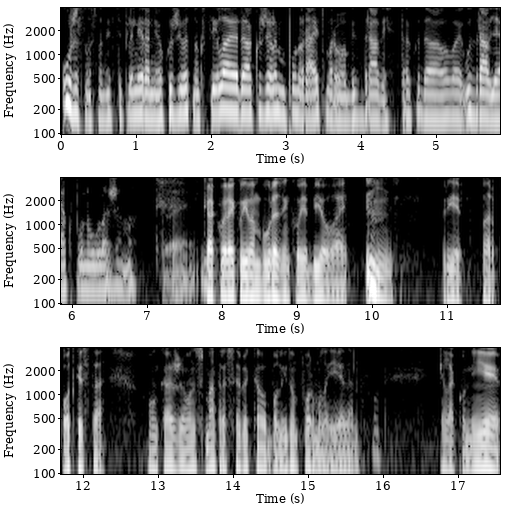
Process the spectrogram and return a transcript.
užasno smo disciplinirani oko životnog stila jer ako želimo puno raditi moramo biti zdravi. Tako da ovaj, u zdravlje jako puno ulažemo. To je Kako je rekao Ivan Burazin koji je bio ovaj, prije par podcasta, on kaže on smatra sebe kao bolidom Formule 1. Jer ako nije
